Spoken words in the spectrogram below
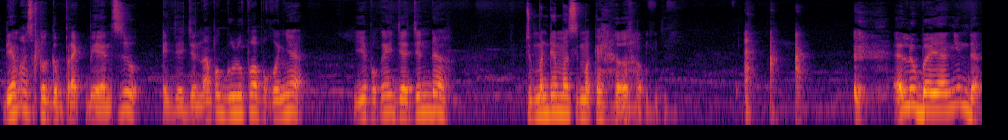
Dia masuk ke geprek bensu eh jajan apa gue lupa pokoknya iya pokoknya jajan dah. Cuman dia masih pakai helm. Eh lu bayangin dah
